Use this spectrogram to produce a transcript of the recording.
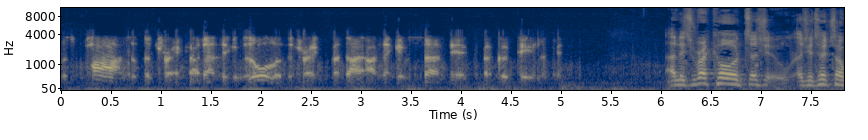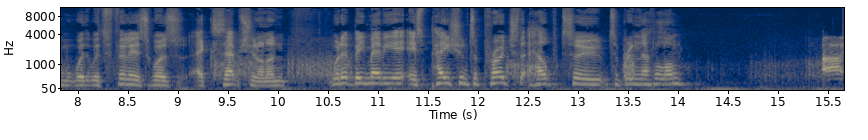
was part of the trick. I don't think it was all of the trick, but I, I think it was certainly a, a, good deal of it. And his record, as you, as you touched on with, with fillies, was exceptional. And would it be maybe his patient approach that helped to, to bring that along? Uh,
